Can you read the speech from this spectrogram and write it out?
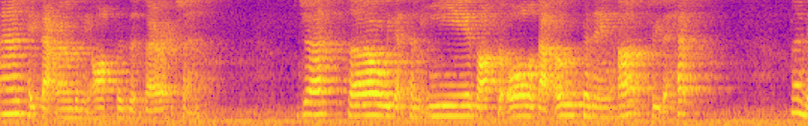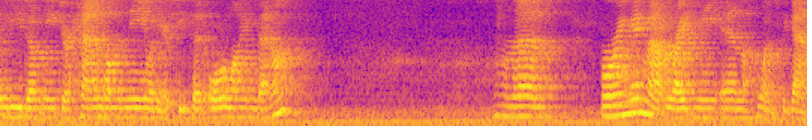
and take that round in the opposite direction just so we get some ease after all of that opening up through the hips. And maybe you don't need your hand on the knee, whether you're seated or lying down. And then bringing that right knee in once again.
